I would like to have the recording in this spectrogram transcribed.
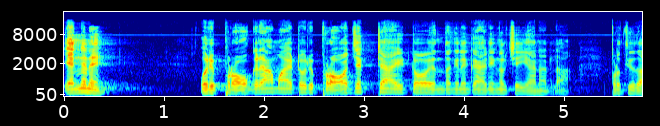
എങ്ങനെ ഒരു പ്രോഗ്രാമായിട്ടോ ഒരു പ്രോജക്റ്റായിട്ടോ എന്തെങ്കിലും കാര്യങ്ങൾ ചെയ്യാനല്ല പ്രത്യുത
